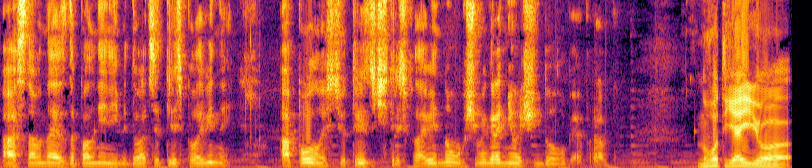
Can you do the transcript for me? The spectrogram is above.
а основная с дополнениями 23,5 а полностью 34,5. Ну, в общем, игра не очень долгая, правда. Ну вот я ее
